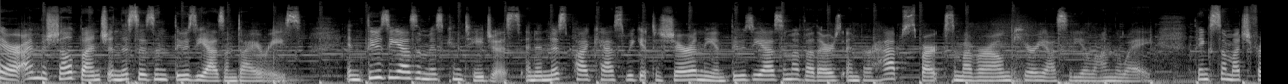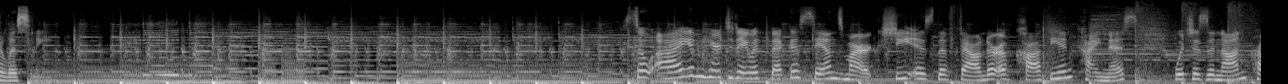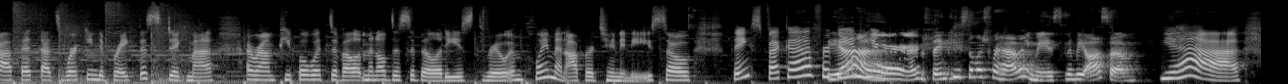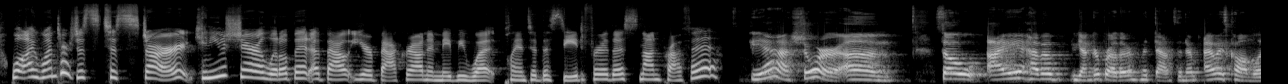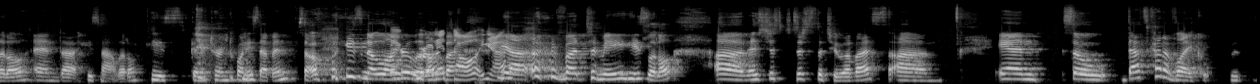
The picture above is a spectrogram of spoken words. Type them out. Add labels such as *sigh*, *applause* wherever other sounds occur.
there, I'm Michelle Bunch, and this is Enthusiasm Diaries. Enthusiasm is contagious, and in this podcast, we get to share in the enthusiasm of others and perhaps spark some of our own curiosity along the way. Thanks so much for listening. So, I am here today with Becca Sandsmark. She is the founder of Coffee and Kindness which is a nonprofit that's working to break the stigma around people with developmental disabilities through employment opportunities. So, thanks, Becca, for yeah. being here. Thank you so much for having me. It's going to be awesome. Yeah. Well, I wonder just to start, can you share a little bit about your background and maybe what planted the seed for this nonprofit? Yeah, sure. Um, so I have a younger brother with Down syndrome. I always call him little, and uh, he's not little. He's going to turn 27, *laughs* so he's no longer little. But, adult, yeah. yeah, *laughs* but to me, he's little. Um, it's just just the two of us, um, and so that's kind of like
